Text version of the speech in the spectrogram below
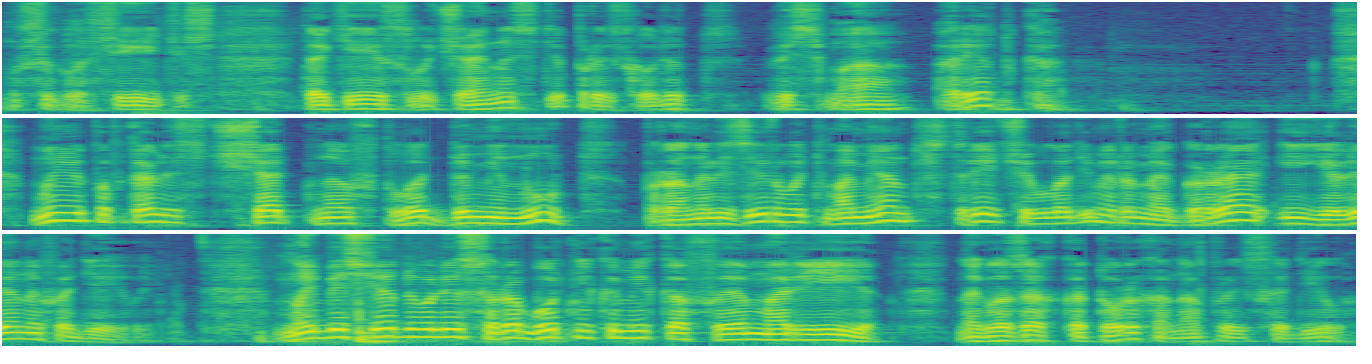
Ну, согласитесь, такие случайности происходят весьма редко. Мы попытались тщательно, вплоть до минут, проанализировать момент встречи Владимира Мегре и Елены Фадеевой. Мы беседовали с работниками кафе «Мария», на глазах которых она происходила.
